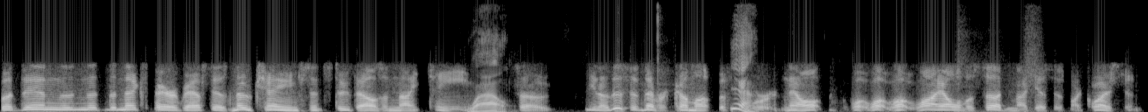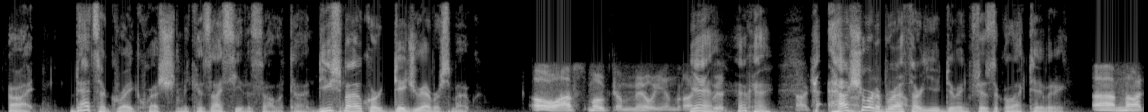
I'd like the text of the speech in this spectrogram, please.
But then the, the next paragraph says no change since 2019. Wow. So, you know, this has never come up before. Now, what, what, what, why all of a sudden, I guess is my question. All right. That's a great question because I see this all the time. Do you smoke or did you ever smoke? Oh, I've smoked a million, but I yeah. quit. Okay. I- How short of breath are you doing physical activity? I'm not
